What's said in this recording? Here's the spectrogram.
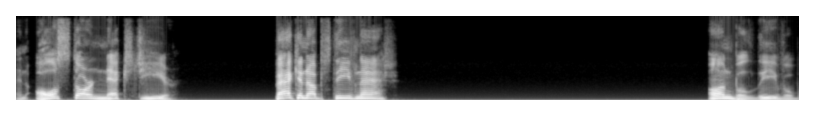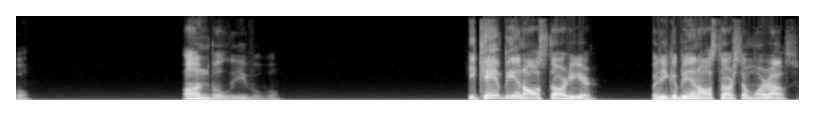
An all-star next year. Backing up Steve Nash. Unbelievable. Unbelievable. He can't be an all-star here, but he could be an all-star somewhere else.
